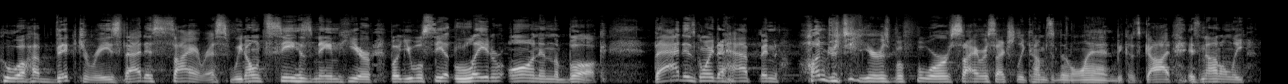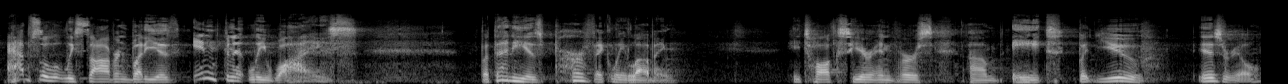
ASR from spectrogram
who will have victories. That is Cyrus. We don't see his name here, but you will see it later on in the book. That is going to happen hundreds of years before Cyrus actually comes into the land because God is not only absolutely sovereign, but he is infinitely wise. But then he is perfectly loving. He talks here in verse um, 8, but you, Israel,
